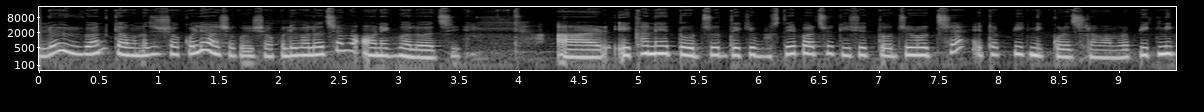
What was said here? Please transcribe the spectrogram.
হ্যালো ইভান কেমন আছো সকলে? আশা করি সকলে ভালো আছে, আমরা অনেক ভালো আছি। আর এখানে তোরজোর দেখে বুঝতেই পারছ কিসের তোড়জোড় হচ্ছে? এটা পিকনিক করেছিলাম আমরা। পিকনিক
